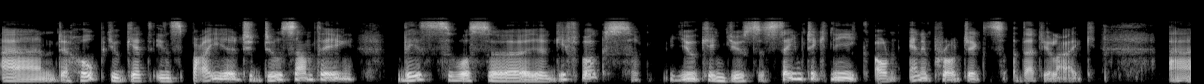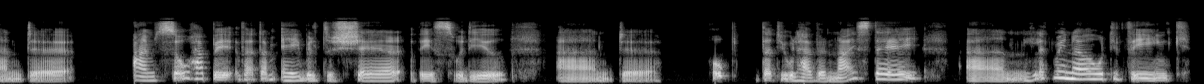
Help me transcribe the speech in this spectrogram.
And hope you get inspired to do something. This was a gift box. You can use the same technique on any projects that you like. And uh, I'm so happy that I'm able to share this with you. And uh, hope that you will have a nice day and let me know what you think.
